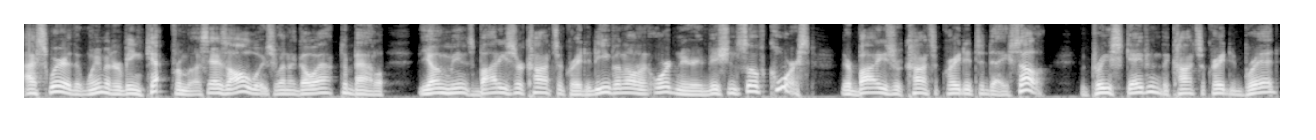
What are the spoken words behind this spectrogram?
I swear that women are being kept from us, as always when I go out to battle. The young men's bodies are consecrated, even on an ordinary mission, so of course their bodies are consecrated today. So the priest gave him the consecrated bread,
